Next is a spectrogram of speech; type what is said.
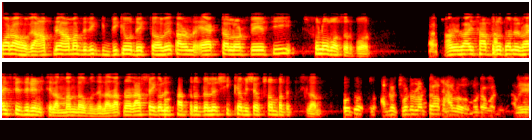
করা হবে। আপনি আমাদের দিকেও দেখতে হবে কারণ একটা লট পেয়েছি ষোলো বছর পর। আমি ভাই ছাত্র দলের ভাইস প্রেসিডেন্ট ছিলাম মান্দা উপজেলার। আপনার রাজশাহী কলেজ ছাত্র দলের শিক্ষা বিষয়ক সম্পাদক ছিলাম। ছোট- আপনার ছোট লটটাও ভালো মোটামুটি। আমি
